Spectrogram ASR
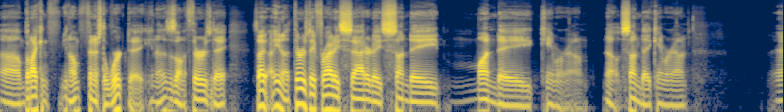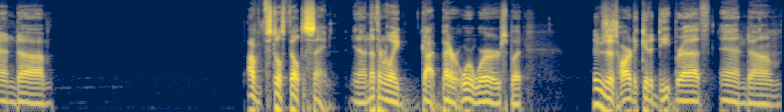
Um, but I can, you know, I'm finished the workday. You know, this is on a Thursday. So, I, you know, Thursday, Friday, Saturday, Sunday, Monday came around. No, Sunday came around. And um, I still felt the same. You know, nothing really got better or worse, but it was just hard to get a deep breath, and um,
